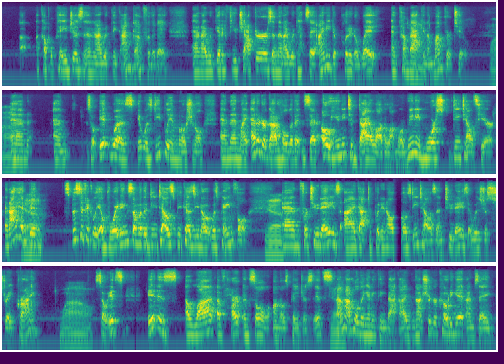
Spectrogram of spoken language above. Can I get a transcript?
a, couple pages and I would think, I'm done for the day. And I would get a few chapters and then I would say, I need to put it away and come back in a month or two wow. and and so it was it was deeply emotional and then my editor got a hold of it and said oh you need to dialogue a lot more we need more details here and i had Yeah. been specifically avoiding some of the details because you know it was painful yeah. and for two days i got to put in all those details and two days it was just straight crying Wow. so it's it is a lot of heart and soul on those pages it's Yeah. i'm not holding anything back i'm not sugarcoating it i'm saying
